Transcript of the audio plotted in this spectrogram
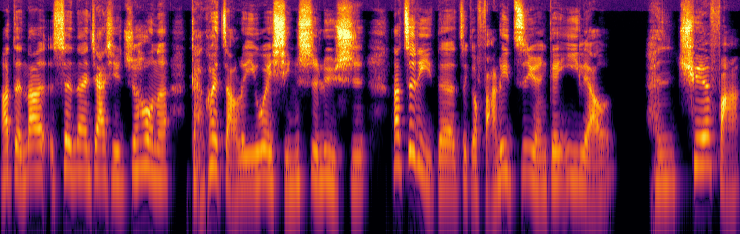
然后等到圣诞假期之后呢，赶快找了一位刑事律师。那这里的这个法律资源跟医疗很缺乏，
